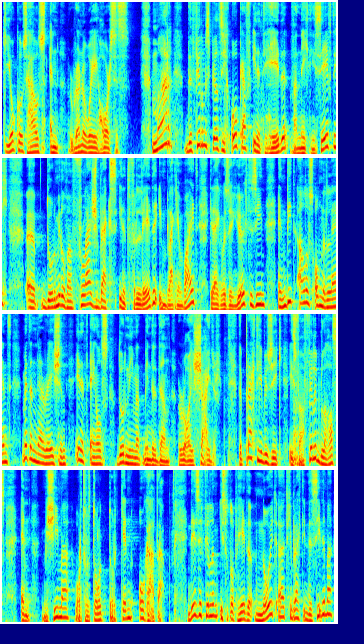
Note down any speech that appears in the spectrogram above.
Kyoko's House en Runaway Horses. Maar de film speelt zich ook af in het heden van 1970. Eh, door middel van flashbacks in het verleden, in black and white, krijgen we zijn jeugd te zien. En dit alles onderlijnd met een narration in het Engels door niemand minder dan Roy Scheider. De prachtige muziek is van Philip Glass en Mishima wordt vertolkt door Ken Ogata. Deze film is tot op heden nooit uitgebracht in de cinema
